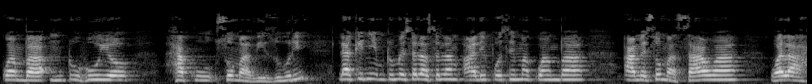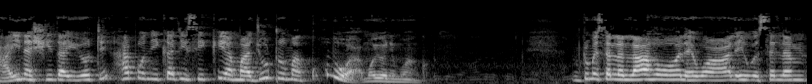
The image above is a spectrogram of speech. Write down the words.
kwamba mtu huyo hakusoma vizuri lakini mtume saa salam aliposema kwamba amesoma sawa wala haina shida yoyote hapo nikajisikia majuto makubwa moyoni mwangu. Mtume wasallam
